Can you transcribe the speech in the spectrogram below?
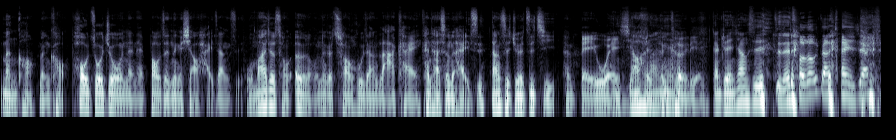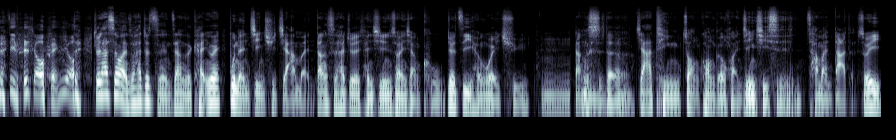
门口，门口后座就我奶奶抱着那个小孩这样子，我妈就从二楼那个窗户这样拉开，看她生的孩子，当时觉得自己很卑微，然后很很可怜，感觉很像是 只能偷偷这样看一下自己的小朋友。对，就她生完之后，她就只能这样子看，因为不能进去家门。当时她觉得很心酸，想哭，觉得自己很委屈。嗯，当时的家庭状况跟环境其实差蛮大的，所以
